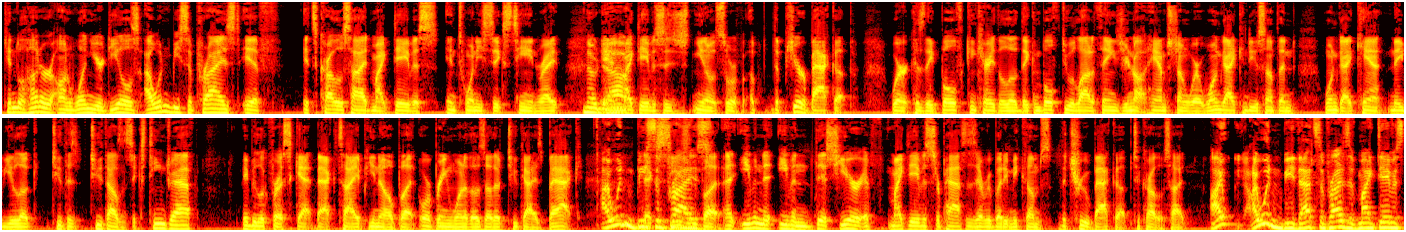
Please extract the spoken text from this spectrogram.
Kendall Hunter on one year deals, I wouldn't be surprised if it's Carlos Hyde, Mike Davis in 2016, right? No And doubt. Mike Davis is, you know, sort of a, the pure backup where because they both can carry the load, they can both do a lot of things. You're not hamstrung where one guy can do something, one guy can't. Maybe you look to the 2016 draft, maybe look for a scat back type, you know, but or bring one of those other two guys back. I wouldn't be next season. surprised. but uh, even even this year, if Mike Davis surpasses everybody, and becomes the true backup to Carlos Hyde. I, I wouldn't be that surprised if Mike Davis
